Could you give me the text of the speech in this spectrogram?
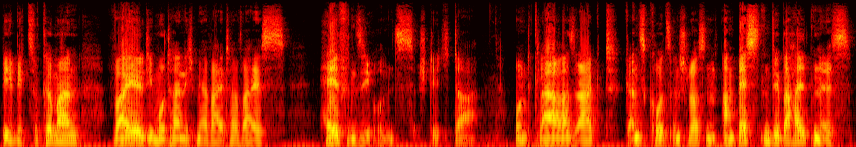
Baby zu kümmern, weil die Mutter nicht mehr weiter weiß. Helfen Sie uns, steht da. Und Clara sagt ganz kurz entschlossen, am besten wir behalten es.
